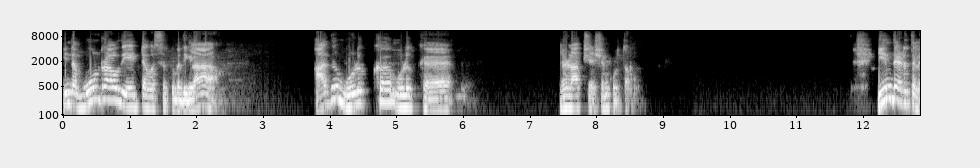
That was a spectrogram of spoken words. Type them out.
இந்த மூன்றாவது எயிட் ஹவர்ஸ் இருக்கு பாத்தீங்களா? அது முழுக்க முழுக்க ரிலாக்ஸேஷன் கொடுத்துரும். இந்த இடத்துல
